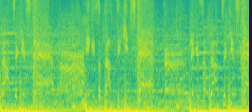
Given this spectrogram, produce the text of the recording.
about to get stabbed. Niggas about to get stabbed. Niggas about to get stabbed.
